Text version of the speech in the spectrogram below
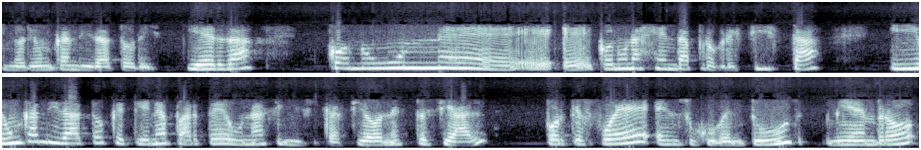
sino de un candidato de izquierda con un eh, eh, con una agenda progresista y un candidato que tiene aparte una significación especial porque fue en su juventud miembro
